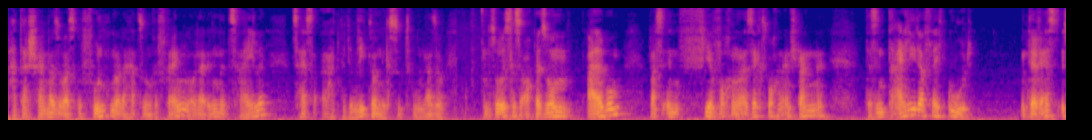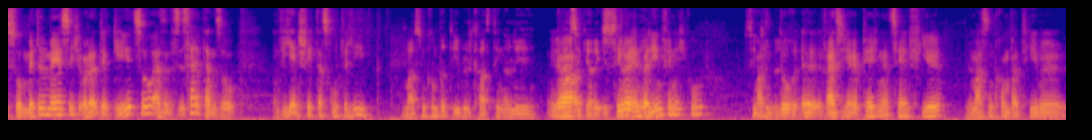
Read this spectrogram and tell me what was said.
hat da scheinbar sowas gefunden oder hat so ein Refrain oder irgendeine Zeile. Das heißt, hat mit dem Lied noch nichts zu tun. Also, und so ist es auch bei so einem Album, was in vier Wochen oder sechs Wochen entstanden ist. Da sind drei Lieder vielleicht gut. Und der Rest ist so mittelmäßig oder der geht so. Also das ist halt dann so. Und wie entsteht das gute Lied? Massenkompatibel, Castingallee, 30-jährige ja, Single in Berlin finde ich gut. 30-jährige Pärchen erzählt viel massenkompatibel,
